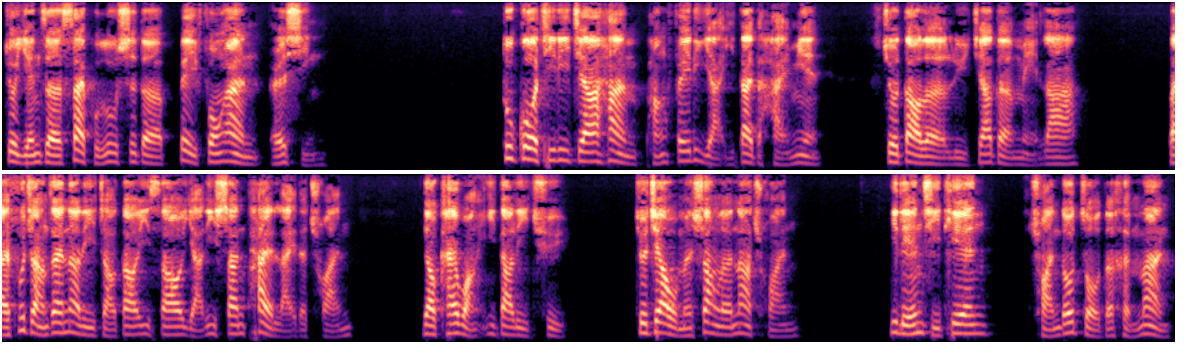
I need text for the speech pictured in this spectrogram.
就沿着塞浦路斯的背风岸而行，渡过基利加和庞菲利亚一带的海面，就到了吕家的美拉。百夫长在那里找到一艘亚历山泰来的船，要开往意大利去，就叫我们上了那船。一连几天，船都走得很慢，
